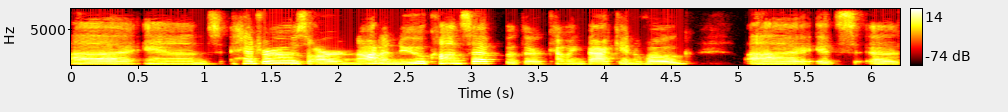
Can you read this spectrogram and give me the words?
uh, and hedgerows are not a new concept, but they're coming back in vogue. Uh, it's uh,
